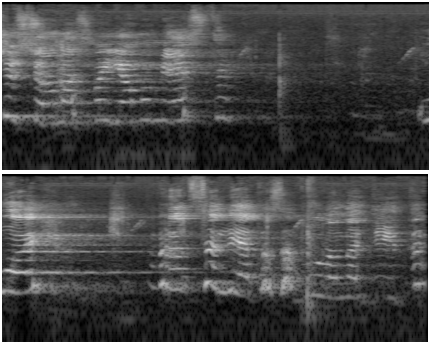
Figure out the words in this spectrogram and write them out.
чи все на своєму місці? Ой, браслету забула надіти.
